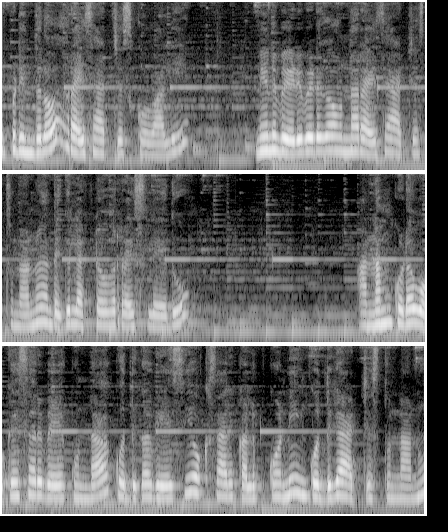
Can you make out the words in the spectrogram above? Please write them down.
ఇప్పుడు ఇందులో రైస్ యాడ్ చేసుకోవాలి. నేను వేడివేడిగా ఉన్న రైస్ యాడ్ చేస్తున్నాను. నా దగ్గర లెఫ్ట్ ఓవర్ రైస్ లేదు. అన్నం కూడా ఒకేసారి వేయకుండా కొద్దిగా వేసి ఒకసారి కలుపుకొని ఇంకొద్దిగా యాడ్ చేస్తున్నాను.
